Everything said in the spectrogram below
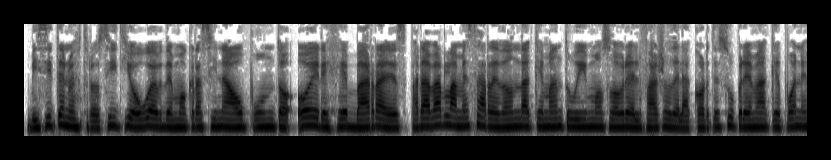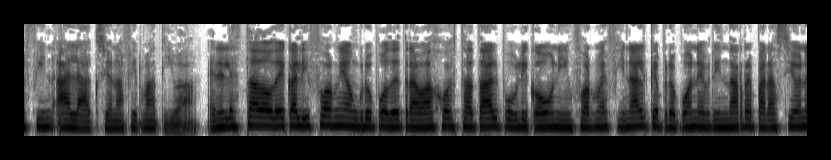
Visite nuestro sitio web democracynow.org barra es para ver la mesa redonda que mantuvimos sobre el fallo de la Corte Suprema que pone fin a la acción afirmativa. En el estado de California, un grupo de trabajo estatal publicó un informe final que propone brindar reparación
